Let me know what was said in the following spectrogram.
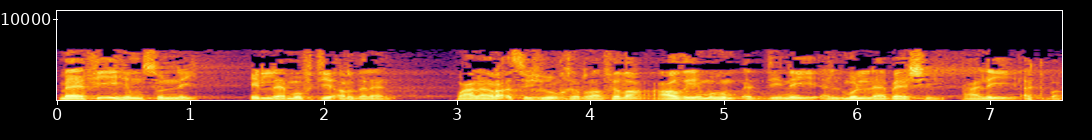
ما فيهم سني إلا مفتي أردلان وعلى رأس شيوخ الرافضة عظيمهم الديني الملا باشي علي أكبر.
